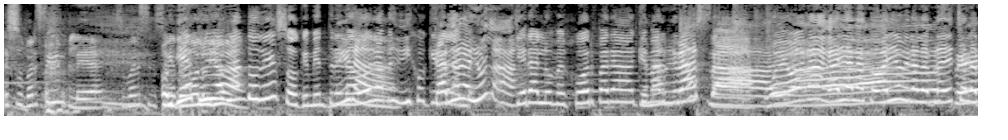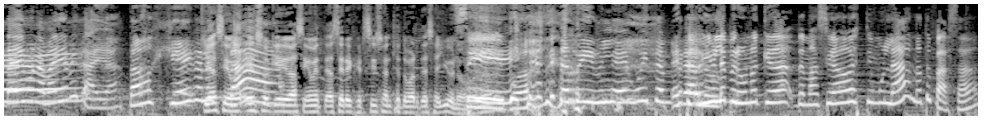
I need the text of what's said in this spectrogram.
Es súper simple, ¿eh? súper simple. Hoy día Ulloa. hablando de eso, que mi entrenadora Mira, me dijo que era, en la- ayuna. que era lo mejor para quemar, Quemar grasa. Huevona, galla la toalla, mira la playa, la talla, una talla, mi talla. Estamos gay ¿Qué hace eso que básicamente hacer ejercicio antes de tomar desayuno? Sí, es terrible, muy temprano. Es terrible, pero uno queda demasiado estimulada, ¿no te pasa?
